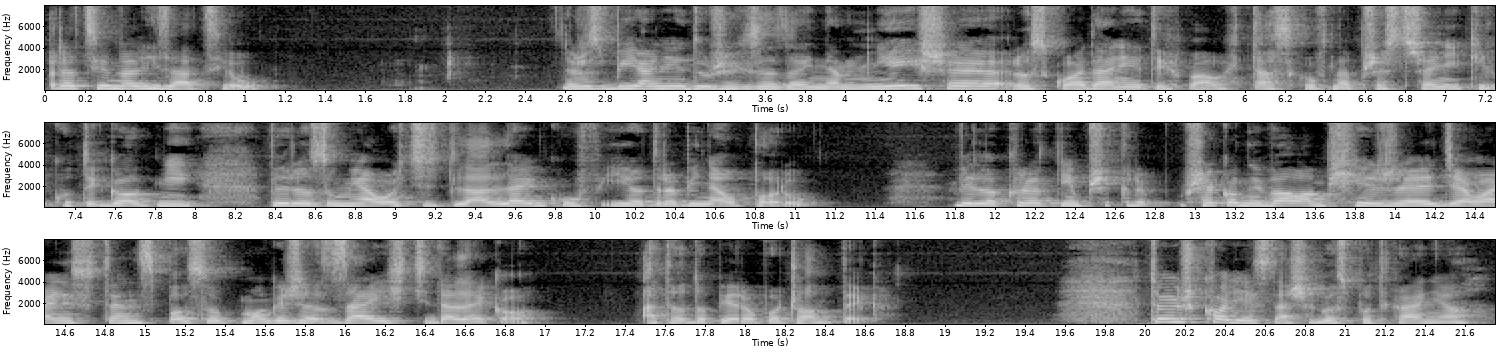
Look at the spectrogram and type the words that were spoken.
racjonalizacją. Rozbijanie dużych zadań na mniejsze, rozkładanie tych małych tasków na przestrzeni kilku tygodni, wyrozumiałość dla lęków i odrobina uporu. Wielokrotnie przekonywałam się, że działając w ten sposób mogę zajść daleko. A to dopiero początek. To już koniec naszego spotkania.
